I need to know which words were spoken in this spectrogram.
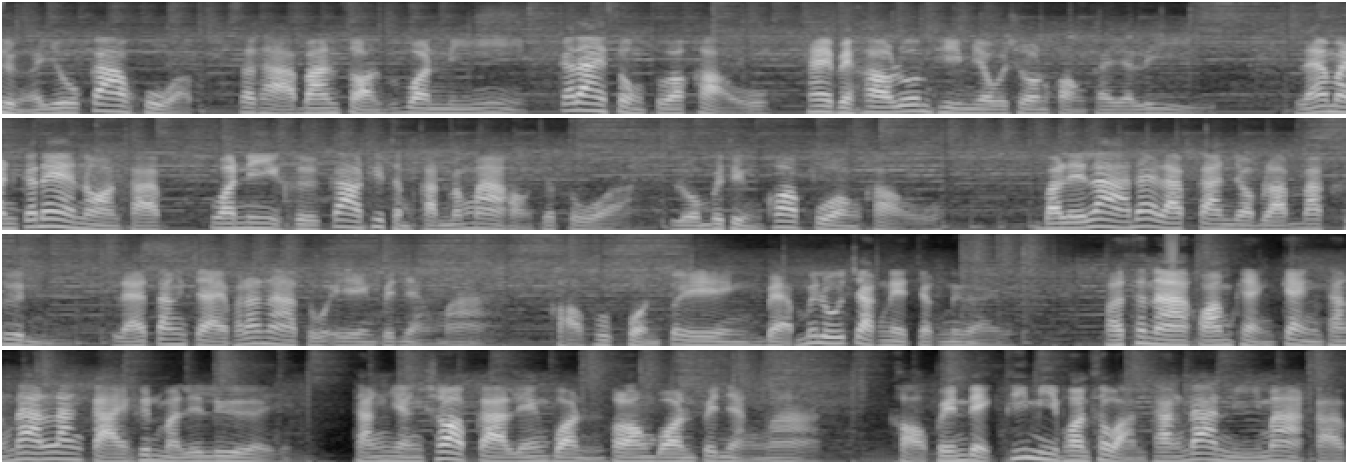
ถึงอายุ 9 ขวบ สถาบันสอนฟุตบอลนี้ ก็ได้ส่งตัวเขาให้ไปเข้าร่วมทีมเยาวชนของไกยาลีและมันก็แน่นอนครับว่านี่คือก้าวที่สำคัญมาก ๆ ของเจ้าตัว รวมไปถึงครอบครัวของเขา บาเลล่าได้รับการยอมรับมากขึ้น และตั้งใจพัฒนาตัวเองเป็นอย่างมาก ขาฝึกฝนตัวเอง แบบไม่รู้จักเหน็ดจากเหนื่อย พัฒนาความแข็งแกร่งทางด้านร่างกายขึ้นมาเรื่อยๆ ทั้งยังชอบการเลี้ยงบอลคลองบอลเป็นอย่างมาก เขาเป็นเด็กที่มีพรสวรรค์ทางด้านนี้มากครับ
